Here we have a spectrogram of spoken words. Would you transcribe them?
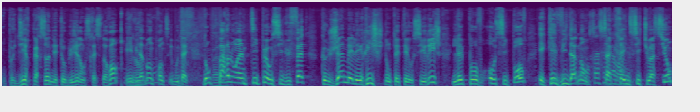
On peut dire personne n'est obligé dans ce restaurant, évidemment, de prendre ces bouteilles. Donc parlons un petit peu aussi du fait que jamais les riches n'ont été aussi riches, les pauvres aussi pauvres, et qu'évidemment, ça, crée vrai. une situation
